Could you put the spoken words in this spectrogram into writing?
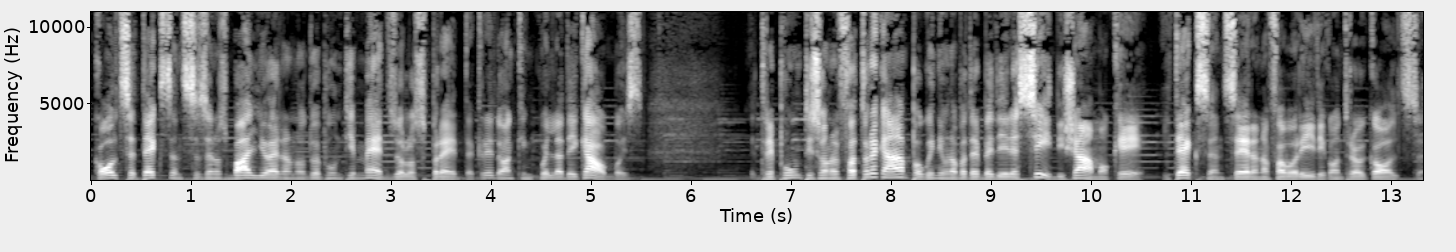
Colts e Texans se non sbaglio erano due punti e mezzo lo spread, credo anche in quella dei Cowboys. Tre punti sono il fattore campo, quindi uno potrebbe dire sì, diciamo che i Texans erano favoriti contro i Colts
